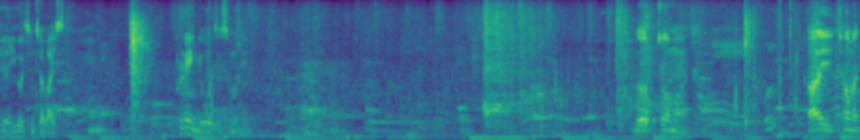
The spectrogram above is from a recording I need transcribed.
응, 지우야 이거 진짜 맛있어. 플레인 요거트 스무디. 너 잠깐만. 아이 잠깐만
